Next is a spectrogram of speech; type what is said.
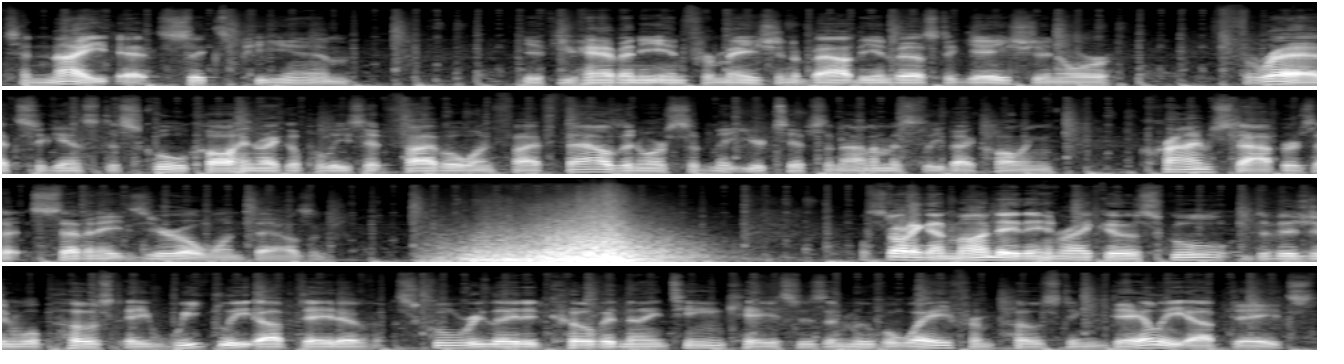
tonight at 6 p.m. If you have any information about the investigation or threats against the school, call Henrico Police at 501-5000 or submit your tips anonymously by calling Crime Stoppers at 780-1000. Well, starting on Monday, the Henrico School Division will post a weekly update of school-related COVID-19 cases and move away from posting daily updates.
